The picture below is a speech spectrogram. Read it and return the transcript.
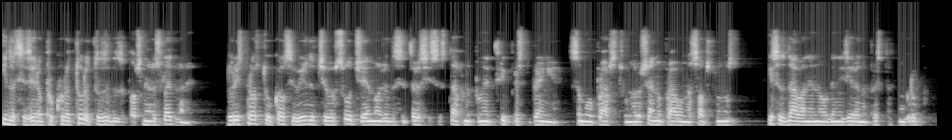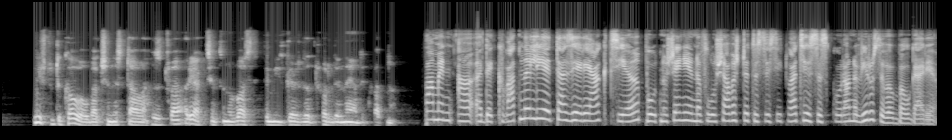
и да сезира прокуратурата, за да започне разследване. Дори с просто око се вижда, че в случая може да се търси състав на поне три престъпления – самоуправство, нарушено право на собственост и създаване на организирана престъпна група. Нищо такова обаче не става, затова реакцията на властите ми изглежда твърде неадекватна. Памен, а адекватна ли е тази реакция по отношение на влушаващата се ситуация с коронавируса в България?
